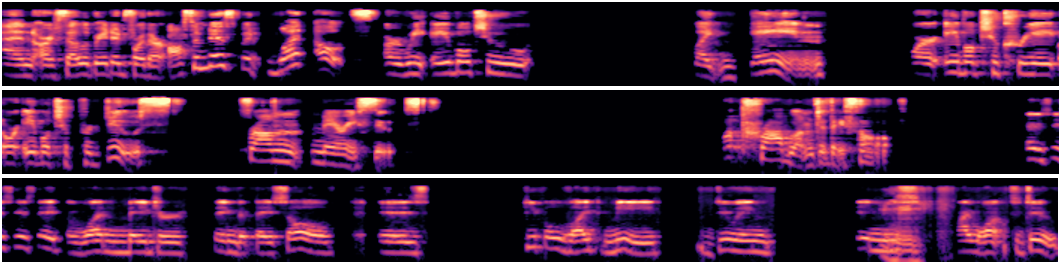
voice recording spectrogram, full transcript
and are celebrated for their awesomeness? But what else are we able to like gain or able to create or able to produce from Mary Sues? What problem did they solve? I was just going to say the one major thing that they solve is people like me doing things mm-hmm. I want to do.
